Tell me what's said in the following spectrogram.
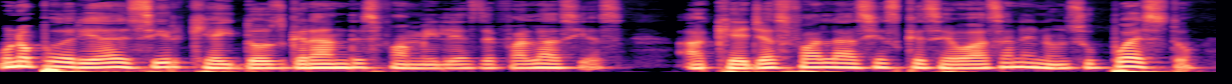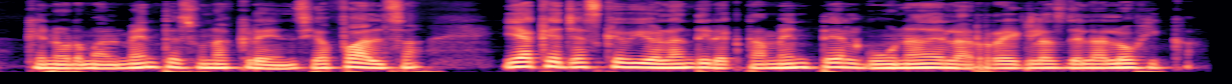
Uno podría decir que hay dos grandes familias de falacias, aquellas falacias que se basan en un supuesto, que normalmente es una creencia falsa, y aquellas que violan directamente alguna de las reglas de la lógica.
